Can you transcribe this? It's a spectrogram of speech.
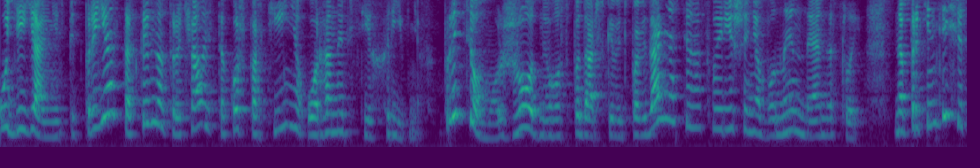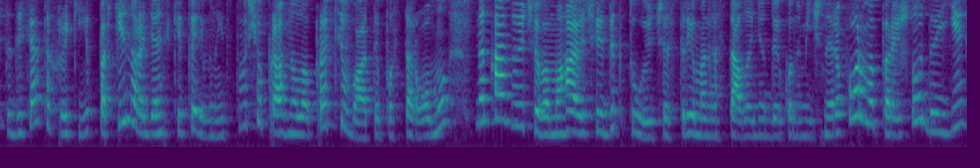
У діяльність підприємств активно втручались також партійні органи всіх рівнів. При цьому жодної господарської відповідальності за свої рішення вони не несли. Наприкінці 60-х років партійно-радянське керівництво, що прагнуло працювати по-старому, наказуючи, вимагаючи і диктуючи стримане ставлення до економічної реформи, перейшло до її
